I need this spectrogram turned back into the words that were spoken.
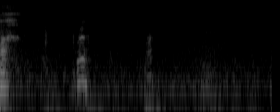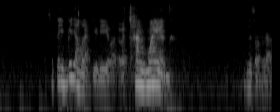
มาเว้ยมาสตรีมก็ยังแหลกอยู่ดีว่ะ แต่ว่าช่างแม่งไม่สนแล้ว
